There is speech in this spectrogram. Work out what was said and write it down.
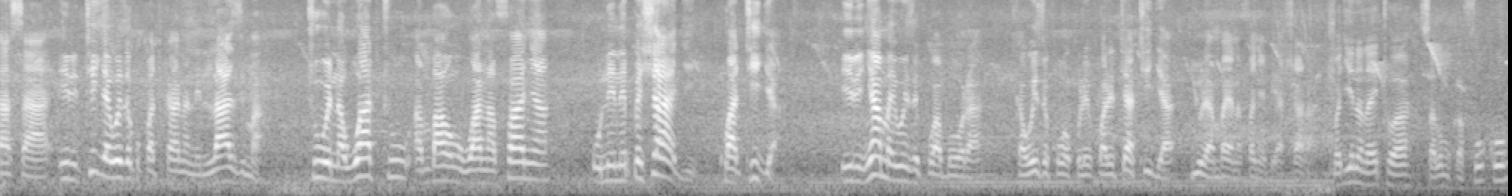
Sasa ili tija iweze kupatikana, ni lazima tuwe na watu ambao wanafanya unenepeshaji kwa tija, ili nyama iweze kuwa bora, kaweze kuwa kuletea tija yule ambaye anafanya biashara. Kwa jina naitwa Salum Kafuku,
